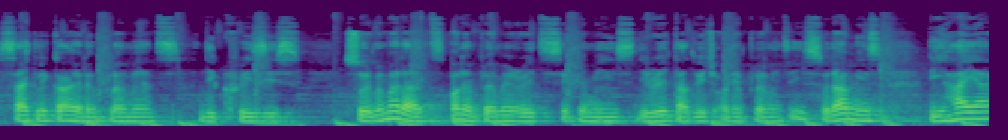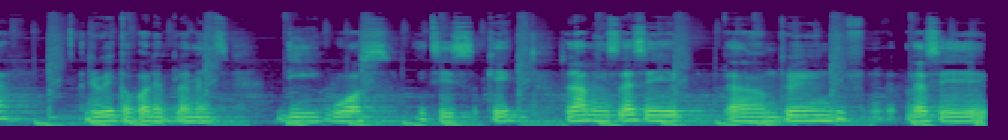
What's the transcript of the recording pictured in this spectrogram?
cyclical unemployment decreases. So remember that unemployment rate simply means the rate at which unemployment is. So that means the higher the rate of unemployment, the worse it is. Okay. So that means let's say um, during the, let's say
